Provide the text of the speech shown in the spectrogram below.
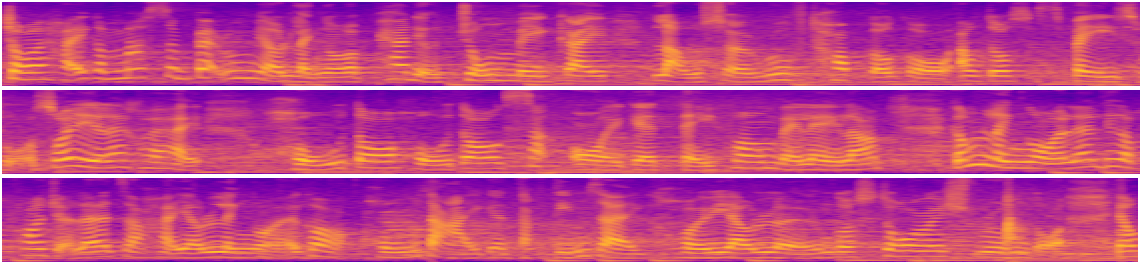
再喺個 master bedroom 有另外個 patio，仲未計樓上 rooftop 嗰個 outdoor space 喎，所以咧佢係好多好多室外嘅地方俾你啦。咁另外咧呢、呢個 project 咧就係、有另外一個好大嘅特點，就係、佢有兩個 storage room 嘅喎，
